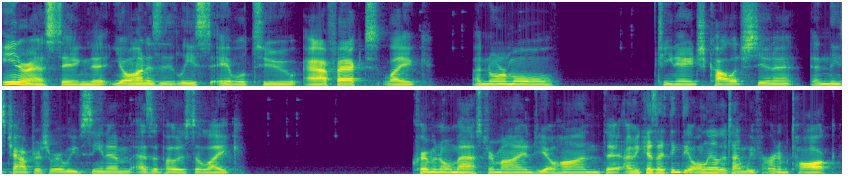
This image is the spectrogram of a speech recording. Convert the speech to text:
interesting that Johan is at least able to affect like a normal teenage college student in these chapters where we've seen him, as opposed to like criminal mastermind Johan. That I mean, because I think the only other time we've heard him talk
